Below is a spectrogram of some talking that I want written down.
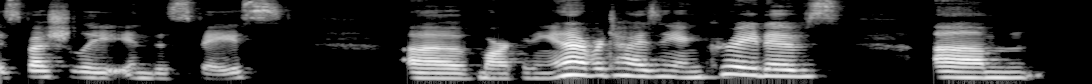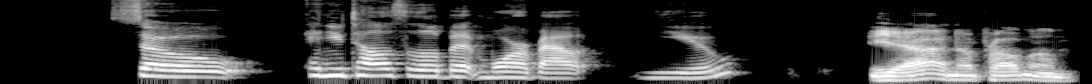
especially in the space of marketing and advertising and creatives. Um, so, can you tell us a little bit more about you? Yeah, no problem.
